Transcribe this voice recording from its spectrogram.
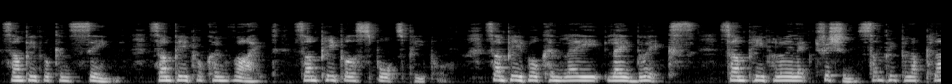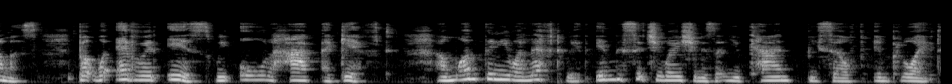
Some people can sing. Some people can write. Some people are sports people. Some people can lay, lay bricks. Some people are electricians. Some people are plumbers. But whatever it is, we all have a gift. And one thing you are left with in this situation is that you can be self employed.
